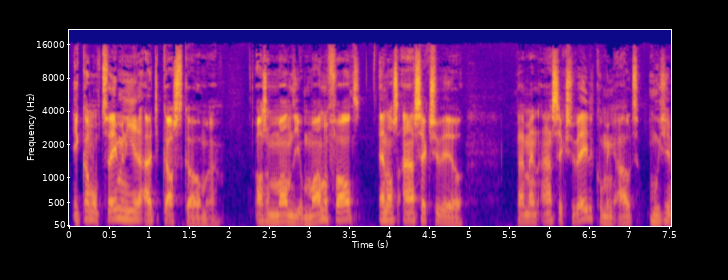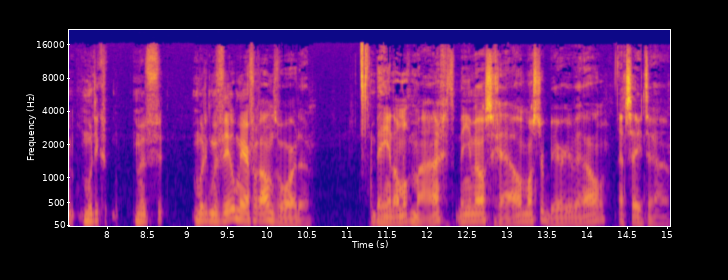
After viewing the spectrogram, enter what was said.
Ik kan op twee manieren uit de kast komen. Als een man die op mannen valt en als aseksueel. Bij mijn aseksuele coming-out moet, je, moet, ik me, moet ik me veel meer verantwoorden. Ben je dan nog maagd? Ben je wel schel? Masturbeer je wel? Et cetera.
